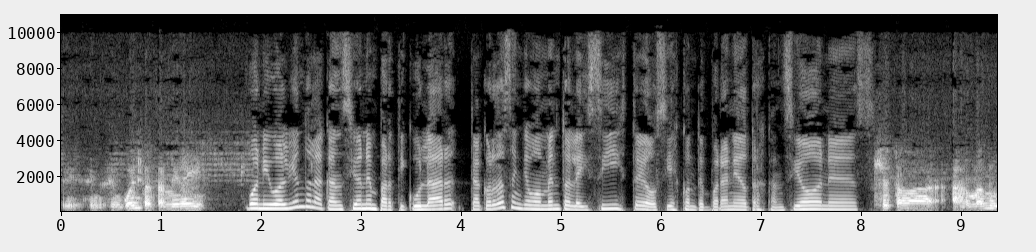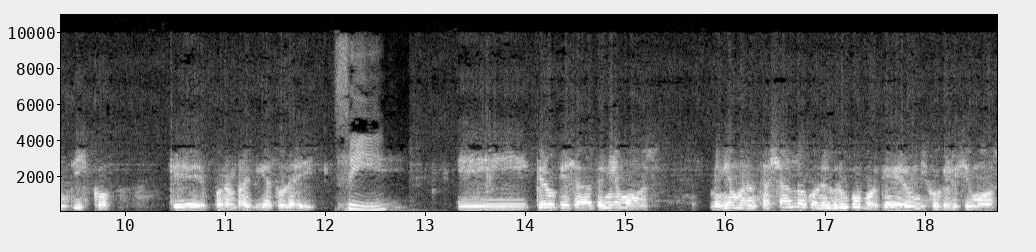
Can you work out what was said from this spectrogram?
se, se- se encuentra también ahí. Bueno, y volviendo a la canción en particular, ¿te acordás en qué momento la hiciste o si es contemporánea de otras canciones? Yo estaba armando un disco que pone en práctica tu ley. Sí. Y creo que ya teníamos, veníamos ensayando con el grupo porque era un disco que lo hicimos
